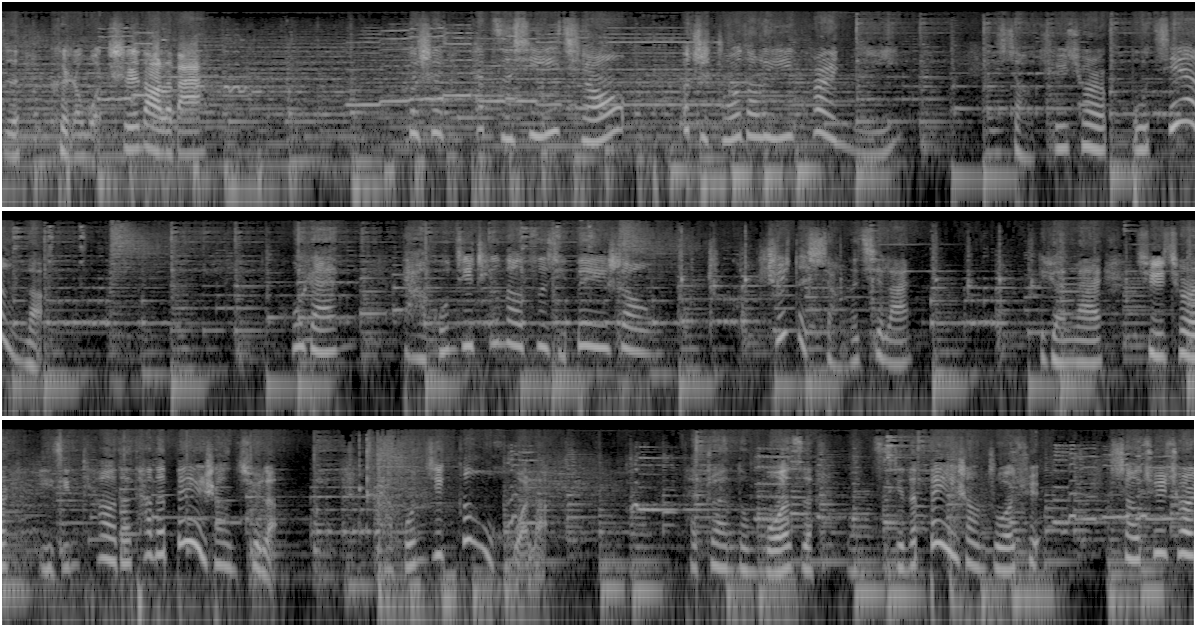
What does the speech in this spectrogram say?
子可让我吃到了吧？可是他仔细一瞧，我只啄到了一块泥，小蛐蛐儿不见了。忽然，公鸡听到自己背上“吱”的响了起来，原来蛐蛐儿已经跳到它的背上去了。大公鸡更火了，它转动脖子往自己的背上啄去，小蛐蛐儿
